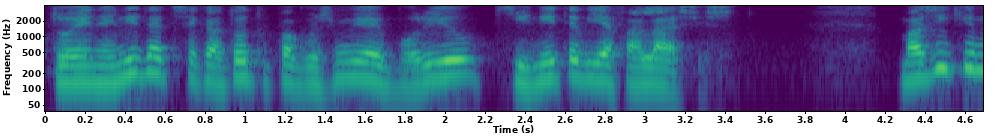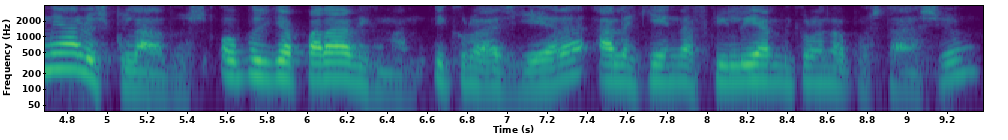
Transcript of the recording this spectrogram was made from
το 90% του παγκοσμίου εμπορίου κινείται διαφαλάσει. Μαζί και με άλλους κλάδους, όπως για παράδειγμα η κροαζιέρα αλλά και η ναυτιλία μικρών αποστάσεων,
